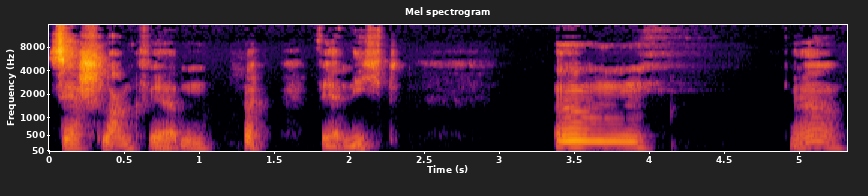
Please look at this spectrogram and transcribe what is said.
sehr schlank werden. Wer nicht? Ähm, ja.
